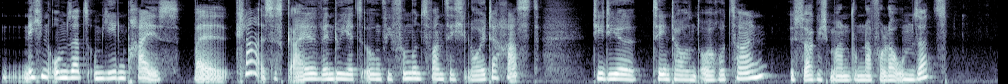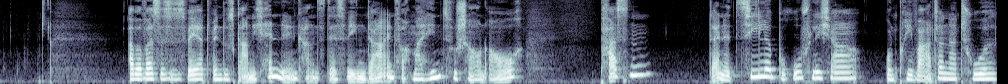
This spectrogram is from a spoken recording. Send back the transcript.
nicht ein Umsatz um jeden Preis. Weil klar ist es geil, wenn du jetzt irgendwie 25 Leute hast, die dir 10.000 Euro zahlen. Ist, sage ich mal, ein wundervoller Umsatz. Aber was ist es wert, wenn du es gar nicht handeln kannst? Deswegen da einfach mal hinzuschauen auch, passen deine Ziele beruflicher und privater Natur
